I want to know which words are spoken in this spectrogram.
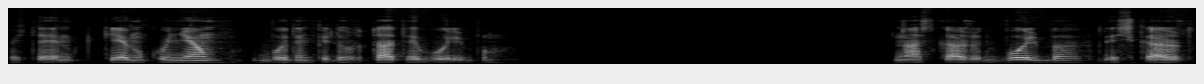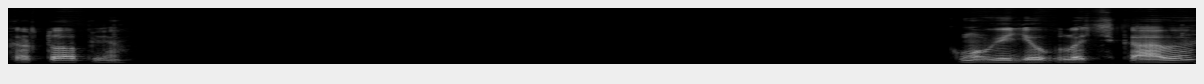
Ось таким конем будемо підгортати бульбу. У нас кажуть бульба, десь кажуть картопля. Кому відео було цікаве,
